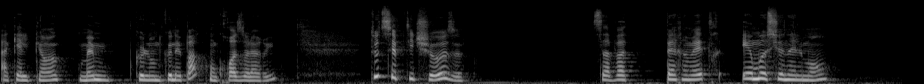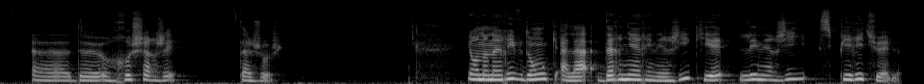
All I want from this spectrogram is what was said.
à quelqu'un, même que l'on ne connaît pas, qu'on croise dans la rue. Toutes ces petites choses, ça va permettre émotionnellement euh, de recharger ta jauge. Et on en arrive donc à la dernière énergie qui est l'énergie spirituelle.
